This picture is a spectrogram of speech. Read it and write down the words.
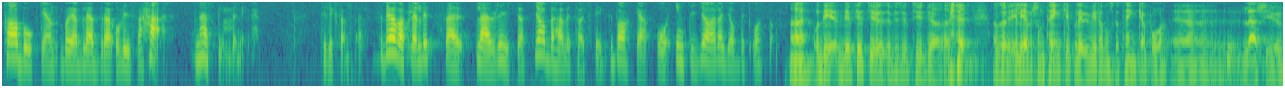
ta boken, börja bläddra och visa här, den här spindeln är det. till exempel. Så det har varit väldigt så här, lärorikt att jag behöver ta ett steg tillbaka och inte göra jobbet åt dem. Nej, och det, det finns ju, det finns ju tydliga... Alltså elever som tänker på det vi vill att de ska tänka på eh, lär sig ju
